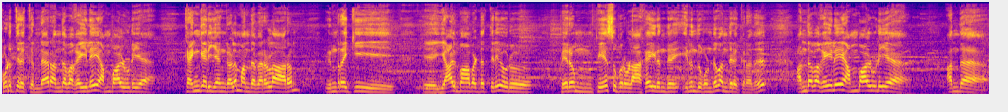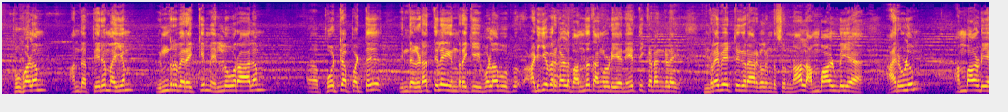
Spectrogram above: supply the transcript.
கொடுத்திருக்கின்றார். அந்த வகையிலே அம்பாளுடைய கைங்கரியங்களும் அந்த வரலாறும் இன்றைக்கு யாழ் மாவட்டத்திலே ஒரு பெரும் பேசுபொருளாக இருந்து இருந்து கொண்டு வந்திருக்கிறது. அந்த வகையிலே அம்பாளுடைய அந்த புகழும் அந்த பெருமையும் இன்று வரைக்கும் எல்லோராலும் போற்றப்பட்டு இந்த இடத்திலே இன்றைக்கு இவ்வளவு அடியவர்கள் வந்து தங்களுடைய நேர்த்திக்கடன்களை நிறைவேற்றுகிறார்கள் என்று சொன்னால் அம்பாளுடைய அருளும் அம்பாளுடைய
